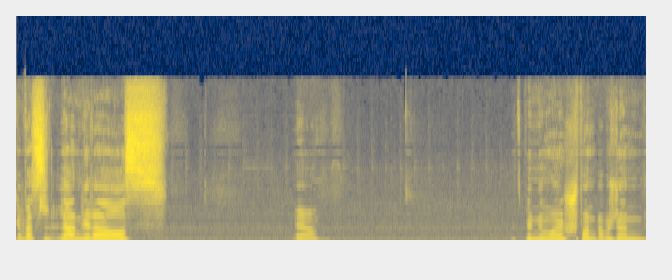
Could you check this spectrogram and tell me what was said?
was lernen wir daraus? Ja. Jetzt bin ich mal gespannt, ob ich dann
